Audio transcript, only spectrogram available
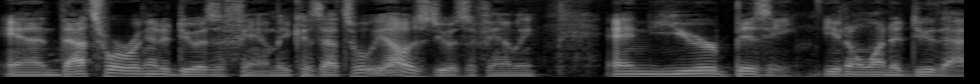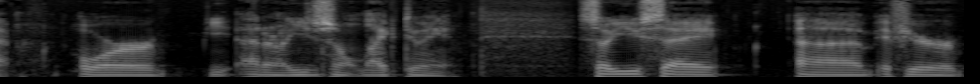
And that's what we're going to do as a family because that's what we always do as a family. And you're busy. You don't want to do that. Or, I don't know, you just don't like doing it. So you say, uh, if you're,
